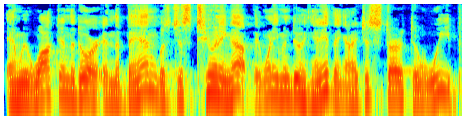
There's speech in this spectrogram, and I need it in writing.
and we walked in the door and the band was just tuning up. They weren't even doing anything and i just started to weep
